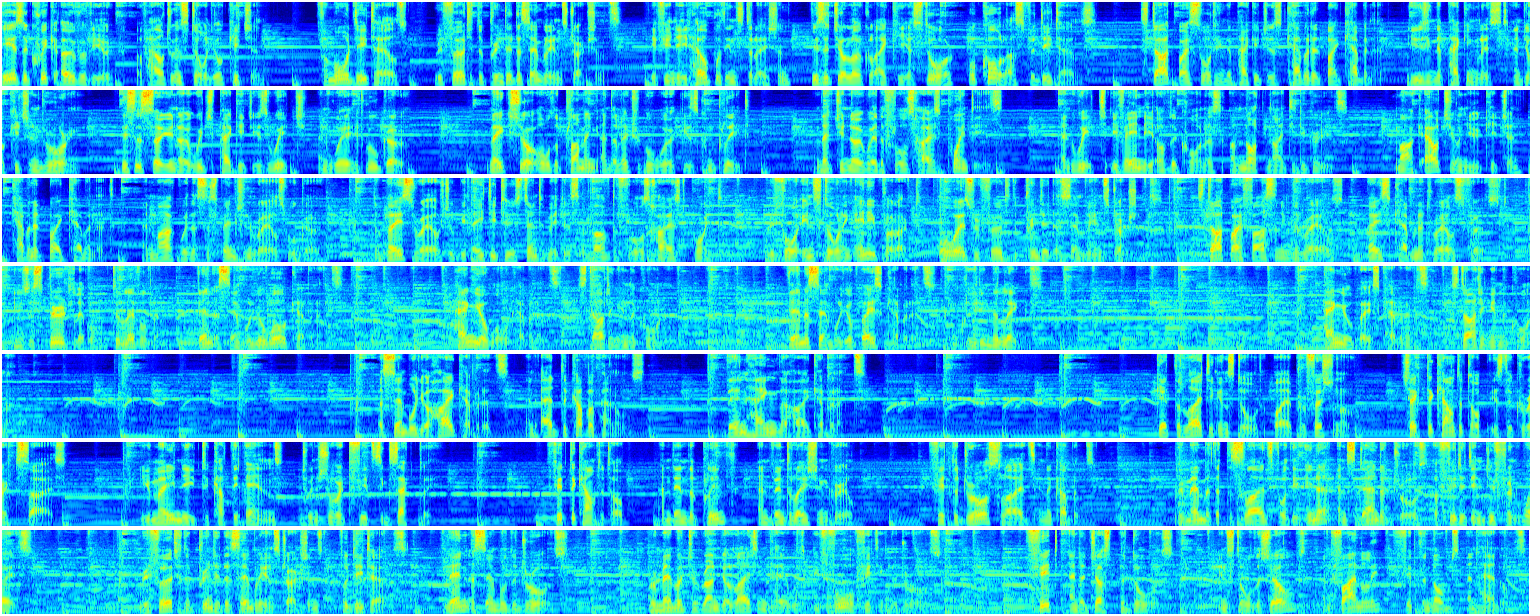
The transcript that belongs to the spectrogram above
Here's a quick overview of how to install your kitchen. For more details, refer to the printed assembly instructions. If you need help with installation, visit your local IKEA store or call us for details. Start by sorting the packages cabinet by cabinet using the packing list and your kitchen drawing. This is so you know which package is which and where it will go. Make sure all the plumbing and electrical work is complete and that you know where the floor's highest point is and which, if any, of the corners are not 90 degrees. Mark out your new kitchen, cabinet by cabinet, and mark where the suspension rails will go. The base rail should be 82 centimeters above the floor's highest point. Before installing any product, always refer to the printed assembly instructions. Start by fastening the rails, base cabinet rails first. Use a spirit level to level them, then assemble your wall cabinets. Hang your wall cabinets, starting in the corner. Then assemble your base cabinets, including the legs. Hang your base cabinets, starting in the corner. Assemble your high cabinets and add the cover panels. Then hang the high cabinets. Get the lighting installed by a professional. Check the countertop is the correct size. You may need to cut the ends to ensure it fits exactly. Fit the countertop and then the plinth and ventilation grill. Fit the drawer slides in the cupboards. Remember that the slides for the inner and standard drawers are fitted in different ways. Refer to the printed assembly instructions for details. Then assemble the drawers. Remember to run your lighting cables before fitting the drawers. Fit and adjust the doors. Install the shelves and finally fit the knobs and handles.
